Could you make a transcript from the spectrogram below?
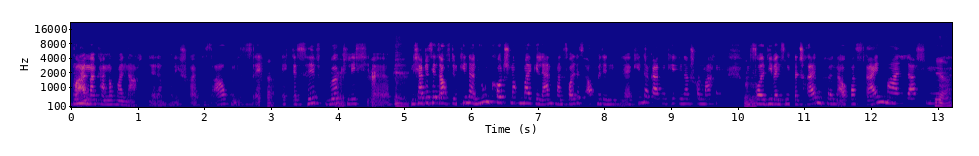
Vor allem, man kann nochmal nachblättern, weil ich schreibe das auch und das ist echt, echt das hilft wirklich. Äh, ich habe das jetzt auch auf dem Kinder- und Jugendcoach nochmal gelernt. Man soll das auch mit den äh, Kindergartenkindern schon machen und mhm. soll die, wenn sie nicht schreiben können, auch was reinmalen lassen. Ja.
